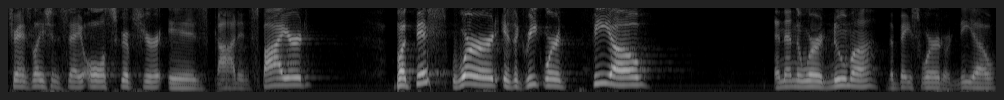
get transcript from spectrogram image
translations say all scripture is God inspired, but this word is a Greek word, theo, and then the word pneuma, the base word, or neo,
